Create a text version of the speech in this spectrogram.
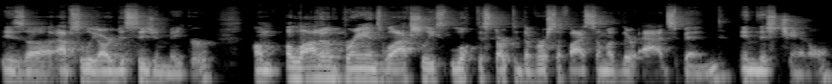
is uh, absolutely our decision maker. Um, a lot of brands will actually look to start to diversify some of their ad spend in this channel.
